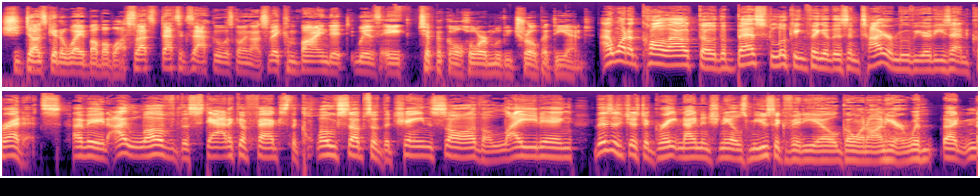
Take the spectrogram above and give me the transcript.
she does get away, blah blah blah. So that's that's exactly what's going on. So they combined it with a typical horror movie trope at the end. I want to call out though the best looking thing of this entire movie are these end credits. I mean, I love the static effects, the close ups of the chainsaw, the lighting. This is just a great Nine Inch Nails music video going on here. With I,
